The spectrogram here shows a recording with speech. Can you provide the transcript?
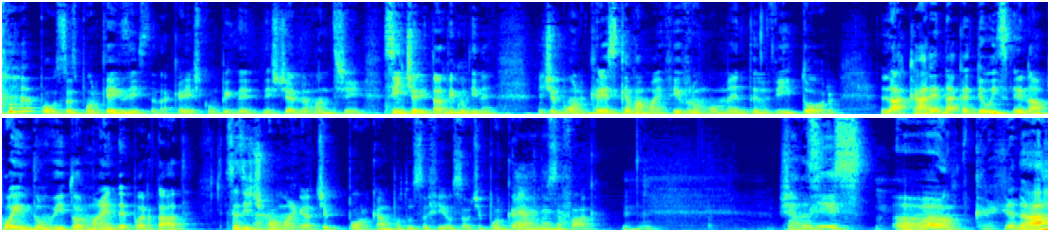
pot să spun că există dacă ești cu un pic de discernământ și sinceritate cu tine. Zice, bun, crezi că va mai fi vreun moment în viitor la care dacă te uiți înapoi într-un viitor mai îndepărtat, să zici, Aha. oh my god, ce porc am putut să fiu sau ce porcărie Da, am putut da, să da. fac. Mhm. Și am zis, uh, cred că da,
